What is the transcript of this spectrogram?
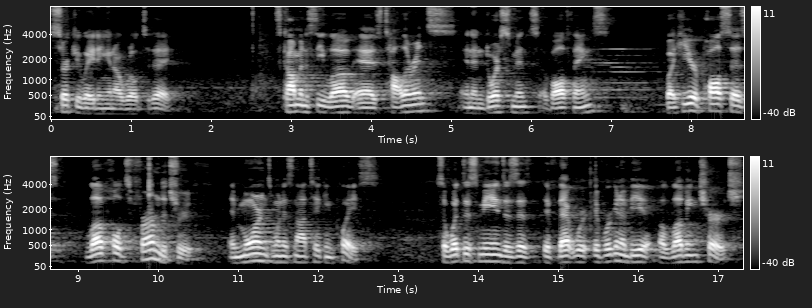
circulating in our world today. It's common to see love as tolerance and endorsement of all things. But here, Paul says, love holds firm the truth and mourns when it's not taking place. So, what this means is if, if, that were, if we're going to be a loving church,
